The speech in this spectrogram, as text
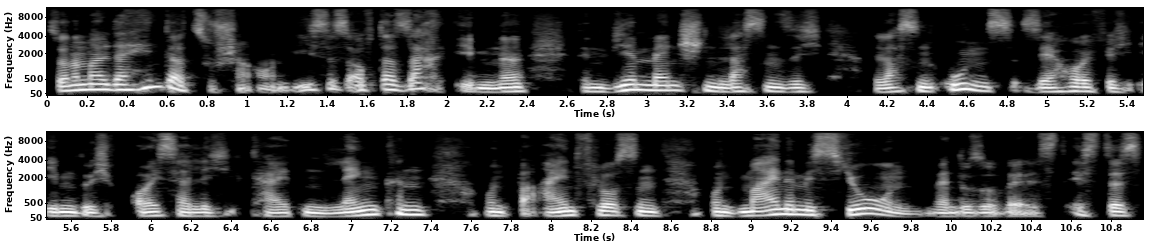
sondern mal dahinter zu schauen. Wie ist es auf der Sachebene? Denn wir Menschen lassen sich, lassen uns sehr häufig eben durch Äußerlichkeiten lenken und beeinflussen. Und meine Mission, wenn du so willst, ist es,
